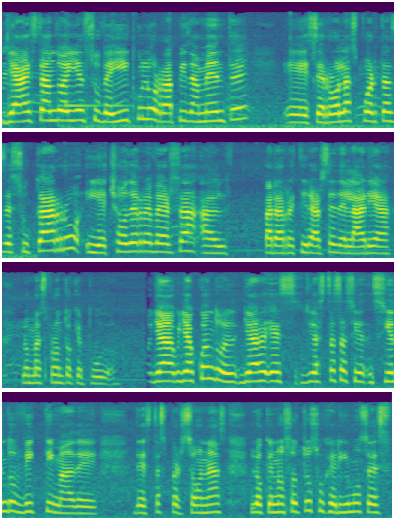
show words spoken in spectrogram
Ya estando ella en su vehículo, rápidamente eh, cerró las puertas de su carro y echó de reversa para retirarse del área lo más pronto que pudo. Ya, ya cuando ya, es, ya estás siendo víctima de, de estas personas, lo que nosotros sugerimos es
